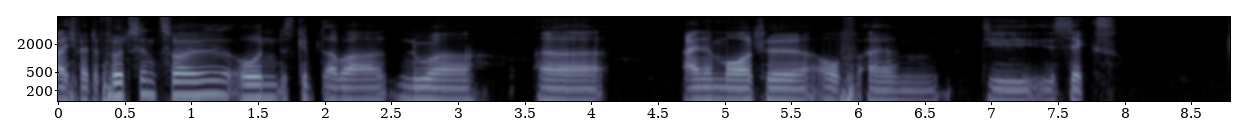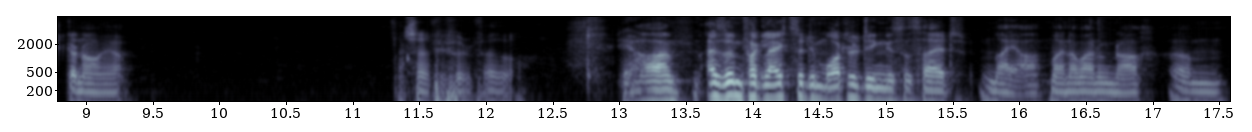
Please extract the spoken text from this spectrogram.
Reichweite 14 Zoll und es gibt aber nur äh, eine Mortal auf ähm, die 6. Genau, ja. Anstatt für 5, also. Ja, also im Vergleich zu dem Mortal-Ding ist es halt, naja, meiner Meinung nach. Ähm,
